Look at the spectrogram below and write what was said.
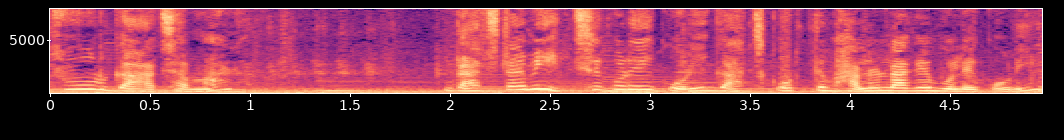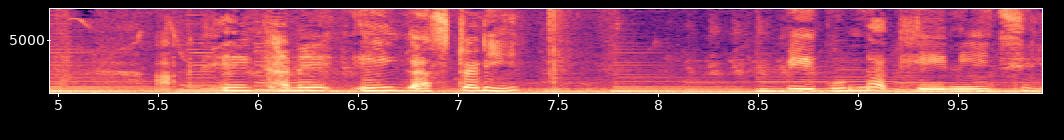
প্রচুর গাছ আমার। গাছটা আমি ইচ্ছে করেই করি, গাছ করতে ভালো লাগে বলে করি। এইখানে এই গাছটারই বেগুন না খেয়ে নিয়েছিল।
